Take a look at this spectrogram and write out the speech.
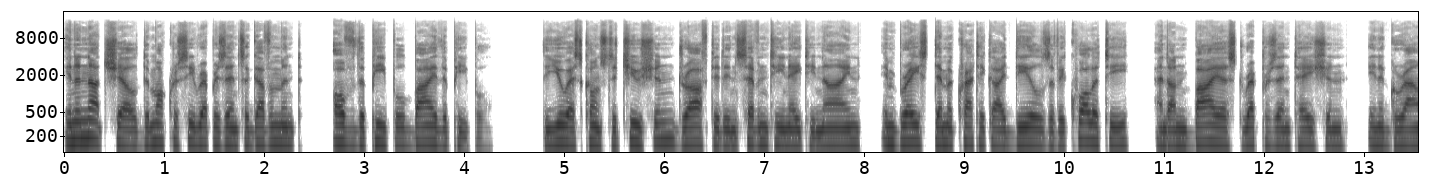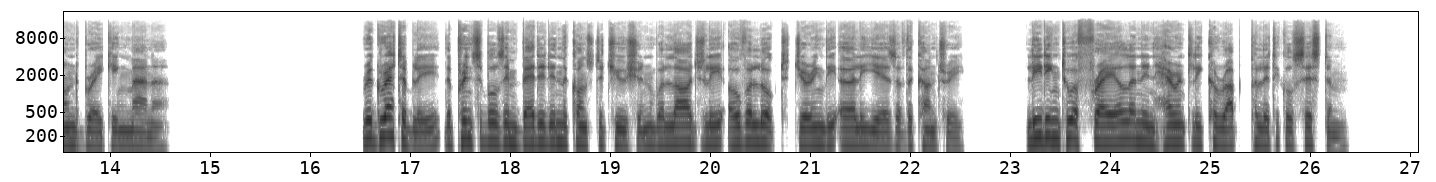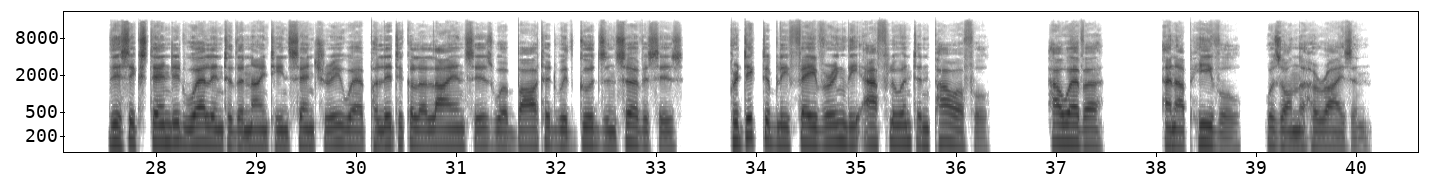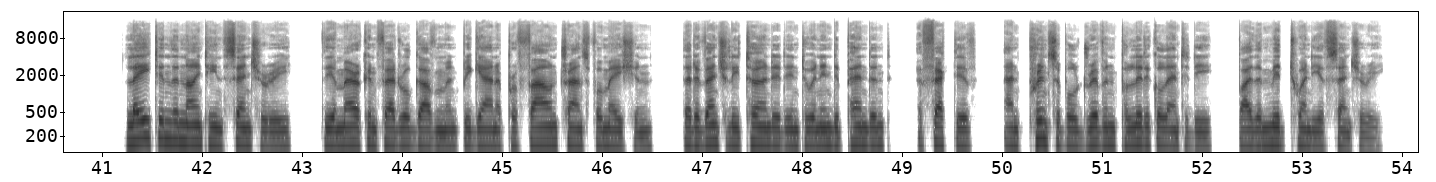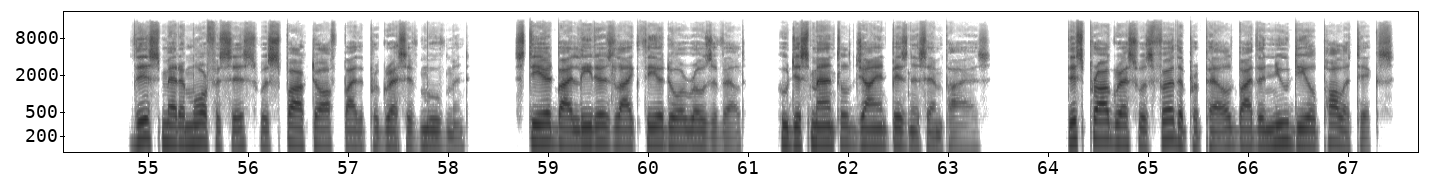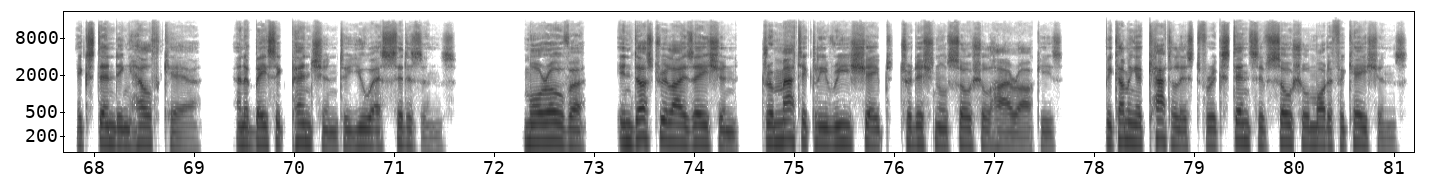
In a nutshell, democracy represents a government of the people by the people. The U.S. Constitution, drafted in 1789, embraced democratic ideals of equality and unbiased representation in a groundbreaking manner. Regrettably, the principles embedded in the Constitution were largely overlooked during the early years of the country, leading to a frail and inherently corrupt political system. This extended well into the 19th century, where political alliances were bartered with goods and services, predictably favoring the affluent and powerful. However, an upheaval was on the horizon. Late in the 19th century, the American federal government began a profound transformation that eventually turned it into an independent, effective, and principle driven political entity by the mid 20th century. This metamorphosis was sparked off by the progressive movement, steered by leaders like Theodore Roosevelt, who dismantled giant business empires. This progress was further propelled by the New Deal politics, extending health care and a basic pension to U.S. citizens. Moreover, industrialization dramatically reshaped traditional social hierarchies, becoming a catalyst for extensive social modifications.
